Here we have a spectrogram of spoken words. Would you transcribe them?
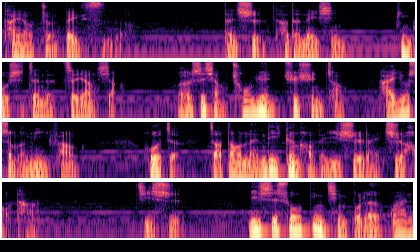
他要准备死了。但是他的内心并不是真的这样想，而是想出院去寻找。还有什么秘方，或者找到能力更好的医师来治好他？即使医师说病情不乐观，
